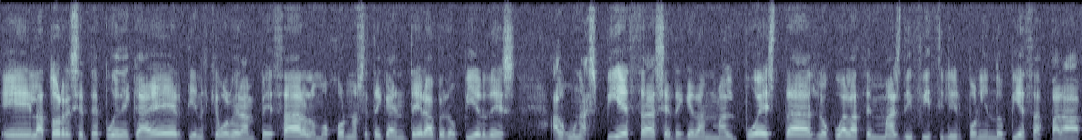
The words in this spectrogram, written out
Eh, la torre se te puede caer, tienes que volver a empezar, a lo mejor no se te cae entera, pero pierdes algunas piezas, se te quedan mal puestas, lo cual hace más difícil ir poniendo piezas para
